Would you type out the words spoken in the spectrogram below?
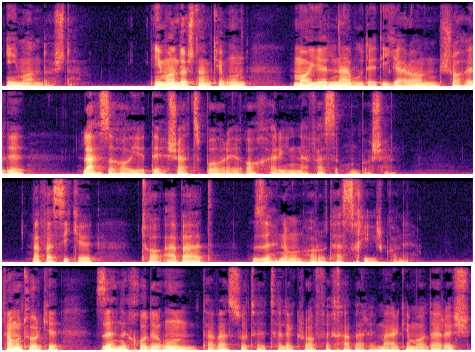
ایمان داشتم. ایمان داشتم که اون مایل نبوده دیگران شاهد لحظه های دهشتبار آخرین نفس اون باشن. نفسی که تا ابد ذهن اونها رو تسخیر کنه. همونطور که ذهن خود اون توسط تلگراف خبر مرگ مادرش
